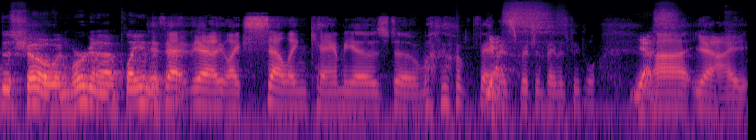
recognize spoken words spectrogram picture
this show, and we're gonna play into Is that yeah, like selling cameos to famous, Yes. rich and famous people? Yes. Uh, yeah, I,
